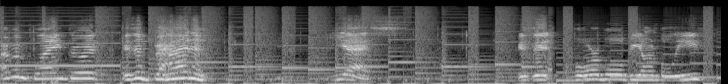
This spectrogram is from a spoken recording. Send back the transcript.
I've been playing through it. Is it bad? Yes. Is it horrible beyond belief?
